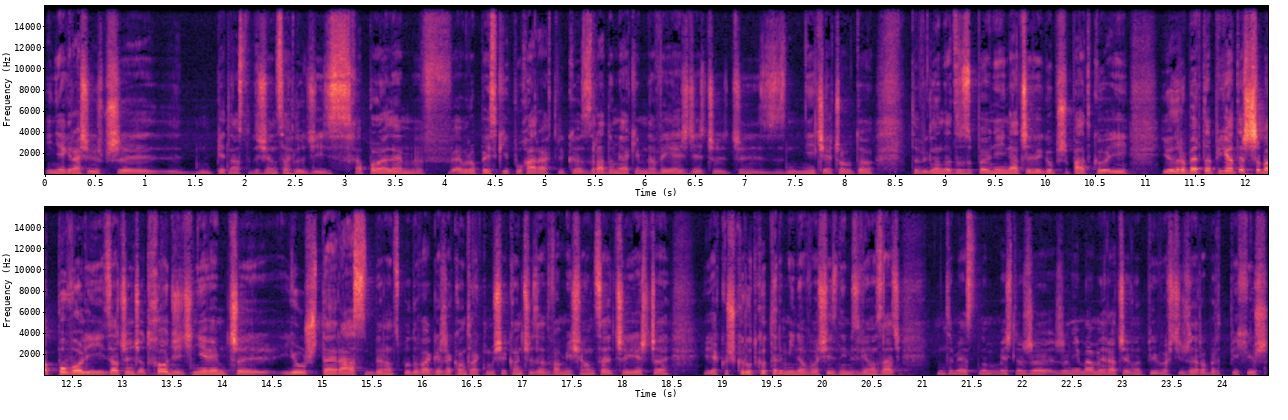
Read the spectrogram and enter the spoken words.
i nie gra się już przy 15 tysiącach ludzi z HPL-em w europejskich pucharach, tylko z Radomiakiem na wyjeździe, czy, czy z niecieczą, to, to wygląda to zupełnie inaczej w jego przypadku i, i od Roberta Picha też trzeba powoli zacząć odchodzić. Nie wiem, czy już teraz, biorąc pod uwagę, że kontrakt mu się kończy za dwa miesiące, czy jeszcze jakoś krótkoterminowo się z nim związać. Natomiast no, myślę, że, że nie mamy raczej wątpliwości, że Robert Pich już y,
